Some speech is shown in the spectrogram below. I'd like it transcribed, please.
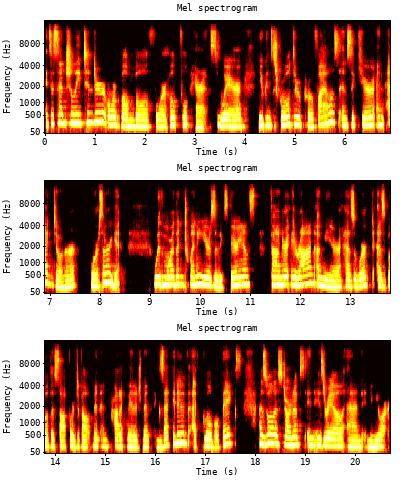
It's essentially Tinder or Bumble for hopeful parents, where you can scroll through profiles and secure an egg donor or surrogate. With more than 20 years of experience, Founder Eran Amir has worked as both a software development and product management executive at global banks, as well as startups in Israel and in New York.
